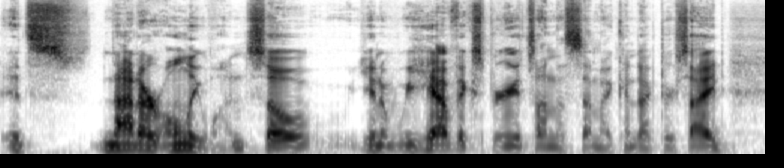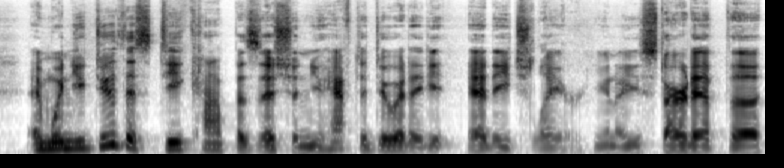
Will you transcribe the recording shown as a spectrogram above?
It's not our only one. So, you know, we have experience on the semiconductor side. And when you do this decomposition, you have to do it at, e- at each layer. You know, you start at the,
